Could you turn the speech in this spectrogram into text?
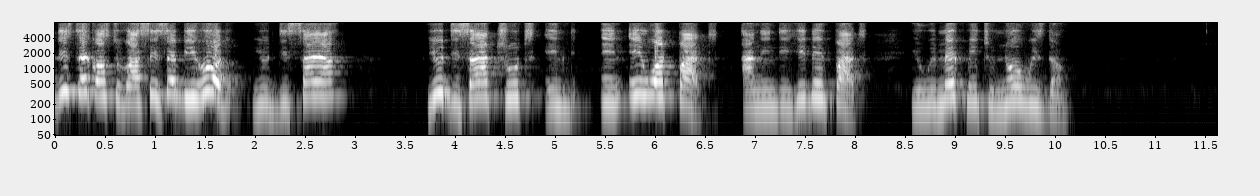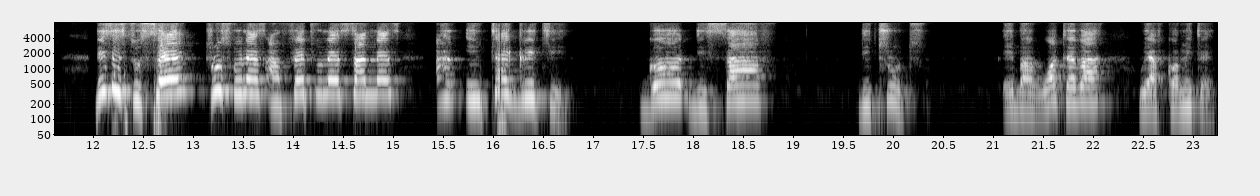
this takes us to verse 6. Say, Behold, you desire, you desire truth in, in inward part and in the hidden part. You will make me to know wisdom. This is to say truthfulness and faithfulness, soundness and integrity. God deserves the truth about whatever we have committed.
